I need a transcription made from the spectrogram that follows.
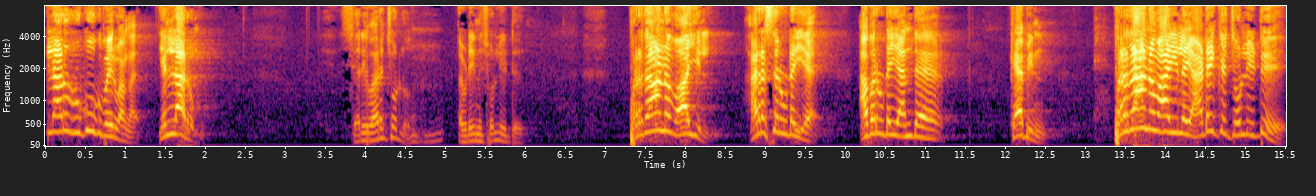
எல்லாரும் ருக்குவுக்கு போயிடுவாங்க எல்லாரும். சரி வர சொல்லு. அப்படின்னு சொல்லிட்டு பிரதான வாயில் அரசருடைய அவருடைய அந்த கேபின் பிரதான வாயிலை அடைக்க சொல்லிட்டு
